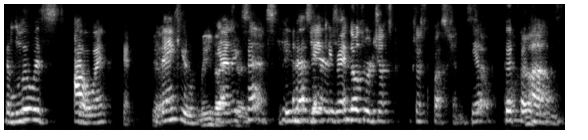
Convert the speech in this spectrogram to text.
the blue- blue is Go out. away. Okay. Yeah. Thank you. Leave That that makes sense. Leave as Thank you, is. Rick. And those were just, just questions. Yep, so. good question. Um,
